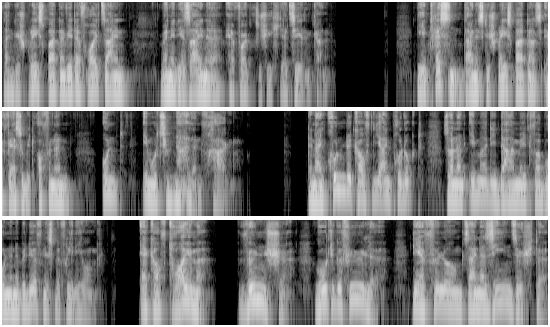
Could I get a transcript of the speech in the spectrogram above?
Dein Gesprächspartner wird erfreut sein, wenn er dir seine Erfolgsgeschichte erzählen kann. Die Interessen deines Gesprächspartners erfährst du mit offenen und emotionalen Fragen. Denn ein Kunde kauft nie ein Produkt, sondern immer die damit verbundene Bedürfnisbefriedigung. Er kauft Träume, Wünsche, gute Gefühle, die Erfüllung seiner Sehnsüchte,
